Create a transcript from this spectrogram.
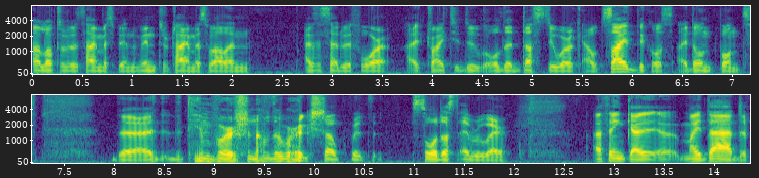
a lot of the time has been winter time as well. And as I said before, I try to do all the dusty work outside because I don't want the the team version of the workshop with sawdust everywhere. I think I uh, my dad,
